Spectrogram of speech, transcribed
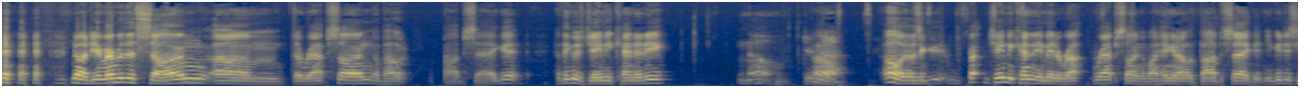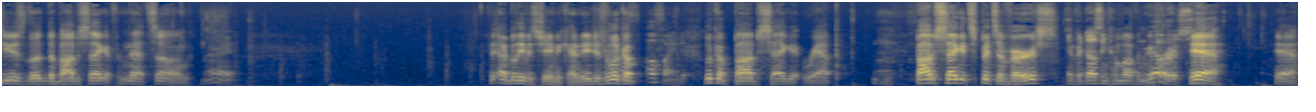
no, do you remember this song? Um, the rap song about Bob Saget. I think it was Jamie Kennedy. No. Do Oh. not. Oh, there was a Jamie Kennedy made a rap, rap song about hanging out with Bob Saget. You can just use the the Bob Saget from that song. All right. I believe it's Jamie Kennedy. Just look up I'll find it. look up Bob Saget rap. Bob Saget spits a verse. If it doesn't come up in the first, Yeah, yeah.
